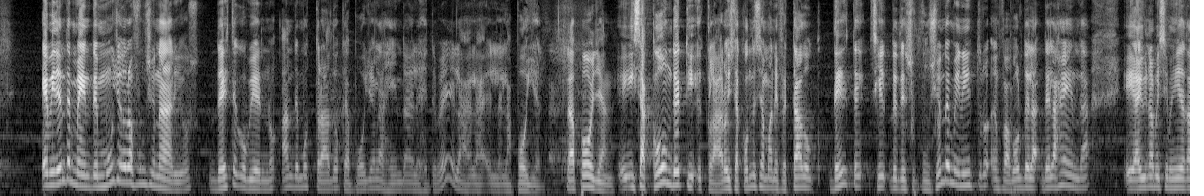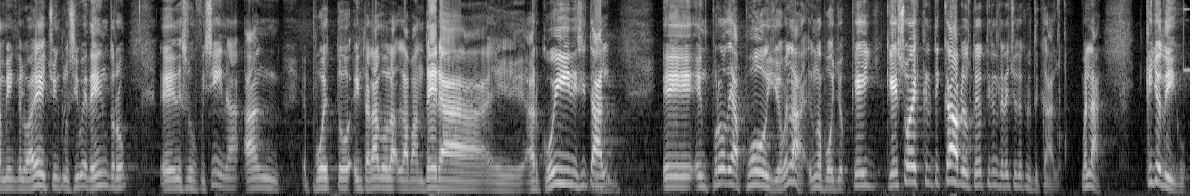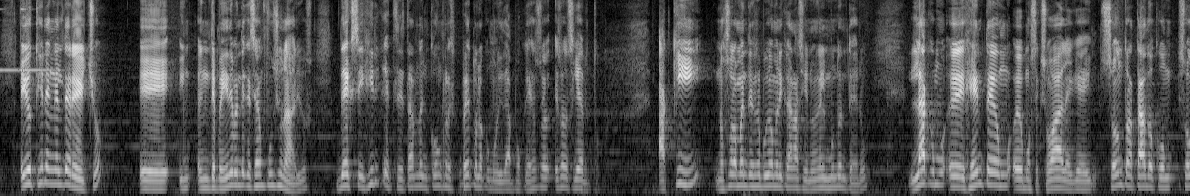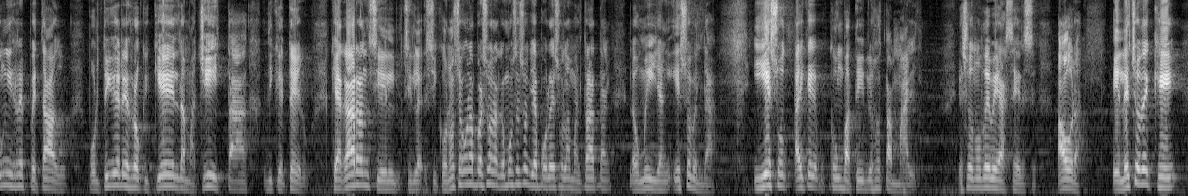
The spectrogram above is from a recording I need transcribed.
evidentemente, muchos de los funcionarios de este gobierno han demostrado que apoyan la agenda LGTB, la, la- la- la apoyan. La apoyan. Y Isaconde, ti- claro, Isaconde se ha manifestado desde, si- desde su función de ministro en favor de la, de agenda. Eh, hay una viceministra también que lo ha hecho, inclusive dentro eh, de su oficina han eh, puesto, instalado la, bandera eh, arcoíris y tal. eh, en pro de apoyo, ¿verdad? Un apoyo que, que eso es criticable, ustedes tienen el derecho de criticarlo, ¿verdad? ¿Qué yo digo? Ellos tienen el derecho, eh, in- independientemente de que sean funcionarios, de exigir que se traten con respeto a la comunidad, porque eso, es cierto aquí, no solamente en República Dominicana, sino en el mundo entero, la eh, gente homo- homosexual, gay, son tratados con, son irrespetados por tigres rock izquierda, machistas, diqueteros, que agarran, si, si conocen a una persona que es homosexual, ya por eso la maltratan, la humillan, y eso es verdad. Y eso hay que combatirlo, eso está mal. Eso no debe hacerse. Ahora, el hecho de que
